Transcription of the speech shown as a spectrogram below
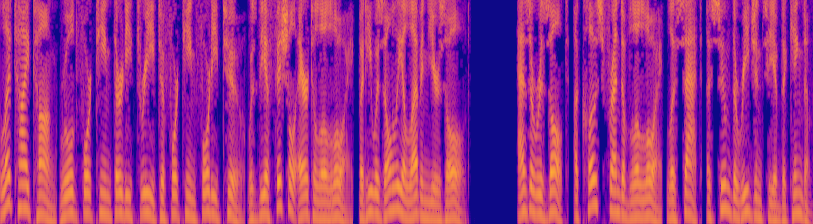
Le Tai Tong ruled 1433 to 1442 was the official heir to Le Loi, but he was only 11 years old. As a result, a close friend of Le Loi, Le Sat, assumed the regency of the kingdom.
